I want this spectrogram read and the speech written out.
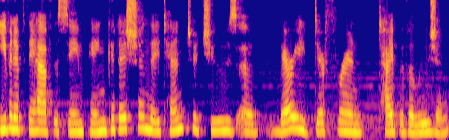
even if they have the same pain condition, they tend to choose a very different type of illusion.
